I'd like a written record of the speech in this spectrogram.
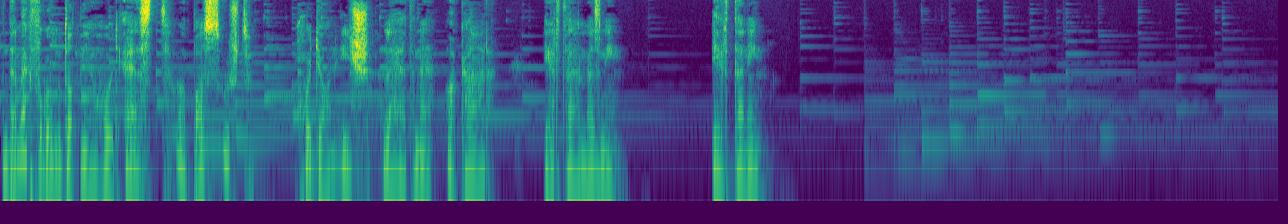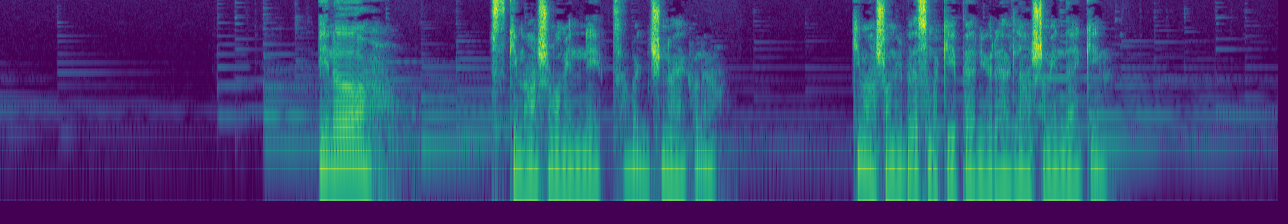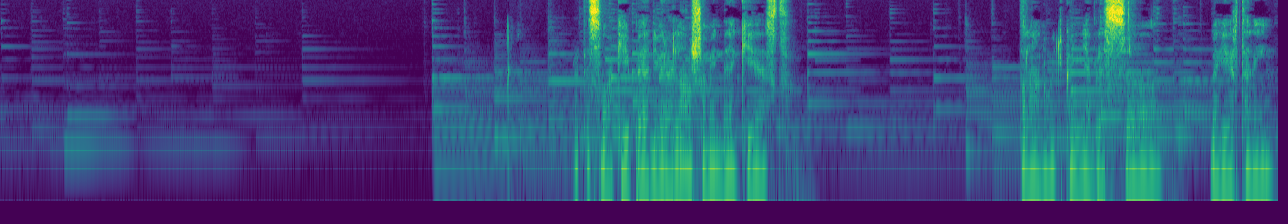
De meg fogom mutatni, hogy ezt a passzust hogyan is lehetne akár értelmezni. Érteni. Én a... Ezt kimásolom innét, vagy mit csinálják vele? Kimásolom, és beteszem a képernyőre, hogy lássa mindenki. Beteszem a képernyőre, hogy lássa mindenki ezt. Talán úgy könnyebb lesz uh, megérteni,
